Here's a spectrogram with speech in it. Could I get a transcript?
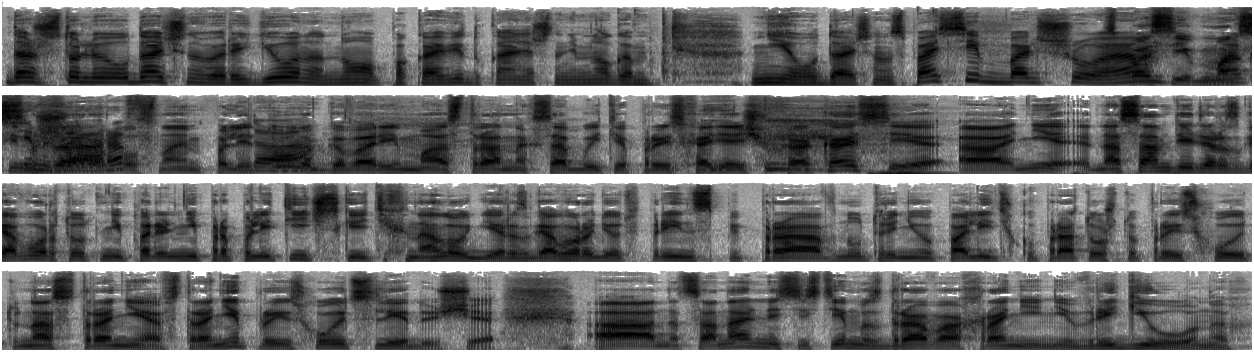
Даже столь удачного региона, но по ковиду, конечно, немного неудачно. Спасибо большое. Спасибо. Максим, Максим Жаров, Жаров был с нами политолог. Да. Говорим о странных событиях, происходящих в Хакасии. А не, на самом деле разговор тут не про, не про политические технологии. Разговор идет, в принципе, про внутреннюю политику, про то, что происходит у нас в стране. А в стране происходит следующее. А национальная система здравоохранения в регионах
